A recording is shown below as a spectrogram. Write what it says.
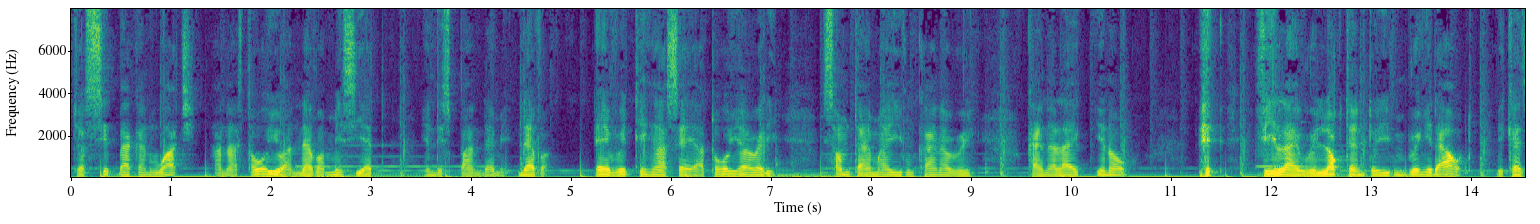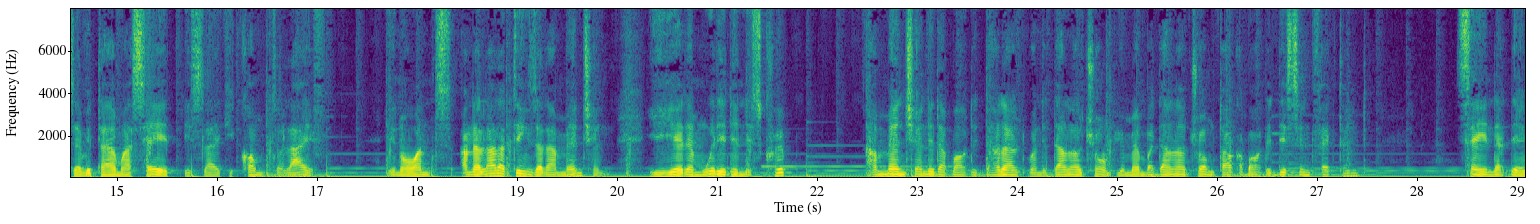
Just sit back and watch. And I told you I never miss yet in this pandemic. Never. Everything I say, I told you already. Sometimes I even kind of re- kind of like, you know, feel like reluctant to even bring it out because every time I say it, it's like it comes to life. You know, and, and a lot of things that I mentioned, you hear them with it in the script. I mentioned it about the Donald when the Donald Trump. You remember Donald Trump talk about the disinfectant? saying that they,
